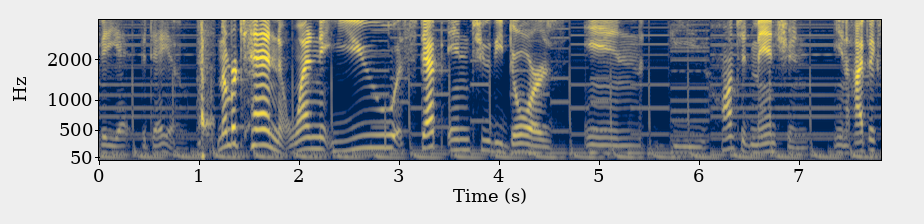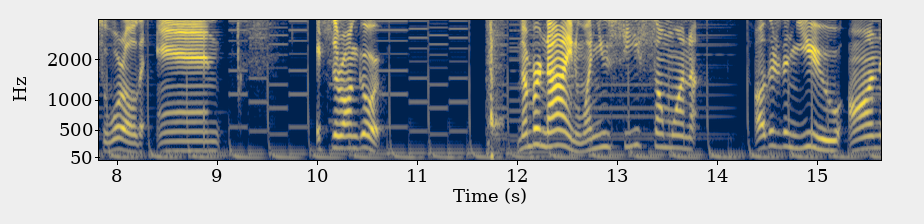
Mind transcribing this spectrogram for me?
video video. Number 10, when you step into the doors in the haunted mansion in Hypixel World and it's the wrong door. Number 9, when you see someone other than you on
